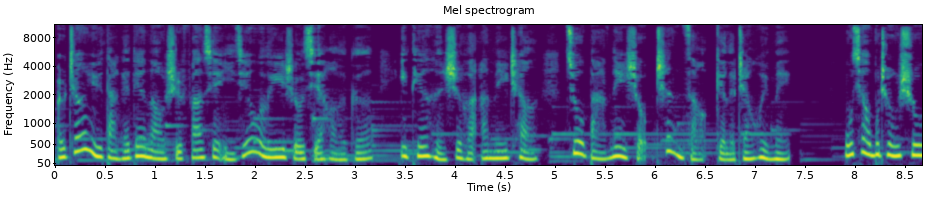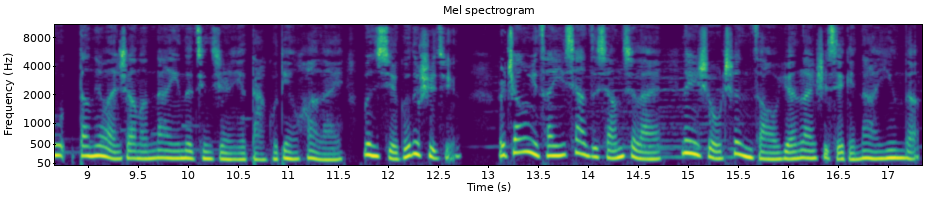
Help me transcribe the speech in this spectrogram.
而张宇打开电脑时，发现已经有了一首写好的歌，一天很适合阿妹唱，就把那首《趁早》给了张惠妹。无巧不成书，当天晚上呢，那英的经纪人也打过电话来问写歌的事情，而张宇才一下子想起来，那首《趁早》原来是写给那英的。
